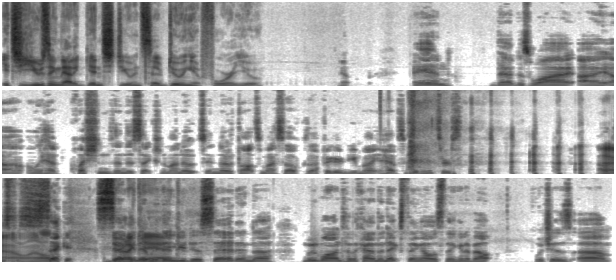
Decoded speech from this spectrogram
it's using that against you instead of doing it for you Yep. And that is why I uh, only had questions in this section of my notes and no thoughts myself because I figured you might have some good answers. I'll just well, second, second everything you just said and uh, move on to the kind of the next thing I was thinking about, which is um,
